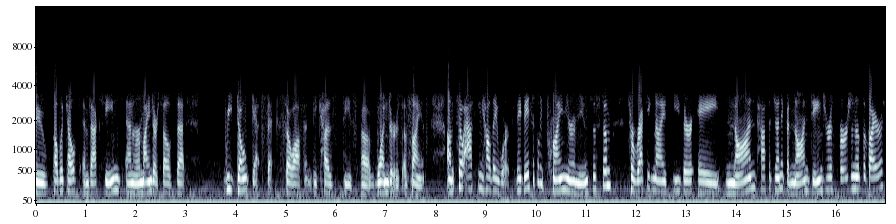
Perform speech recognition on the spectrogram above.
to public health and vaccines and remind ourselves that we don't get sick so often because these uh, wonders of science. Um, so, asking how they work. They basically prime your immune system to recognize either a non pathogenic, a non dangerous version of the virus,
